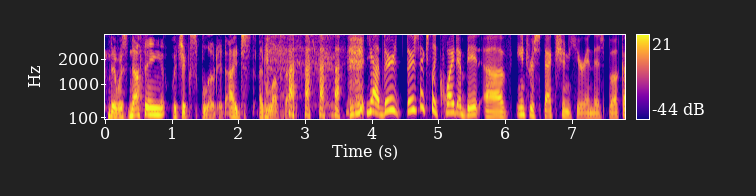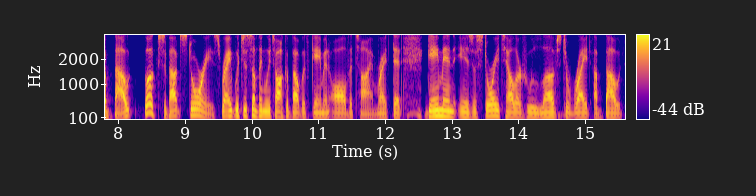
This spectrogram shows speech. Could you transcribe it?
there was nothing which exploded. I just I love that. yeah, there there's actually quite a bit of introspection here in this book about books, about stories, right? Which is something we talk about with Gaiman all the time, right? That Gaiman is a storyteller who loves to write about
